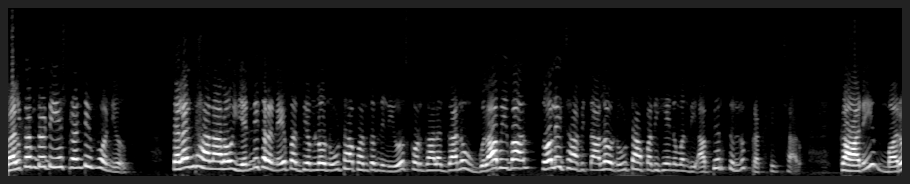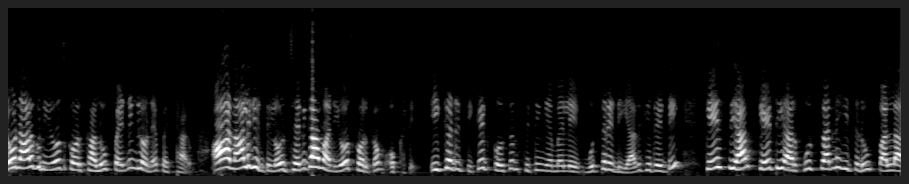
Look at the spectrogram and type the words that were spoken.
Welcome to TS twenty four news. తెలంగాణలో ఎన్నికల నేపథ్యంలో నూట పంతొమ్మిది నియోజకవర్గాలకు గాను గులాబీ బాస్ తొలి జాబితాలో నూట పదిహేను మంది అభ్యర్థులను ప్రకటించారు. కానీ మరో నాలుగు నియోజకవర్గాలు పెండింగ్లోనే పెట్టారు. ఆ నాలుగింటిలో జనగామ నియోజకవర్గం ఒకటి. ఇక్కడి టికెట్ కోసం సిట్టింగ్ ఎమ్మెల్యే ముత్తిరెడ్డి యాదగిరెడ్డి కేసీఆర్ కేటీఆర్కు సన్నిహితుడు పల్లా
